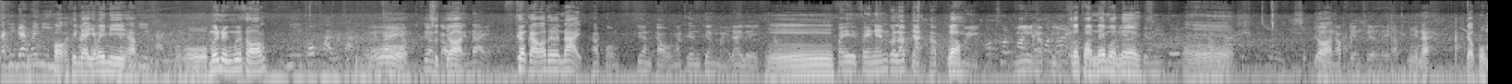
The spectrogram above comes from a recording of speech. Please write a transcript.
กระทิงแดงไม่มีอ๋อกระทิงแดงยังไม่มีครับ ยังไม่มีค่ะยังไม่โอ้โห มีมือหนึ่งมือสอง มีครบค่ะพี่สันโอ้ ได้ครับเครื่องสุดเก่ายอดเทิร์นได้เครื่องเก่าก็เทิร์นได้ครับผมเครื่องเก่ามาเทิร์นเครื่องใหม่ได้เลย อืม ไฟไฟแนนซ์ก็รับจัดครับเคเหรรื่อองใหม่มีครับมี สดผ่อนได้หมดเลย ดี๋วนี้เออสุดยอด เชิญครับเรียนเชิญเลยครับ นี่นะ เดี๋ยวผม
